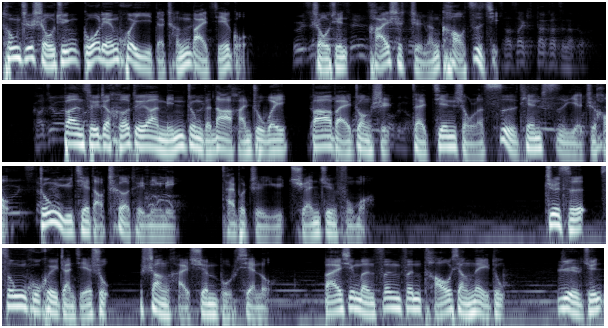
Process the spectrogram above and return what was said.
通知守军国联会议的成败结果。守军还是只能靠自己。伴随着河对岸民众的呐喊助威，八百壮士在坚守了四天四夜之后，终于接到撤退命令，才不至于全军覆没。至此，淞沪会战结束，上海宣布陷落，百姓们纷纷逃向内渡，日军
